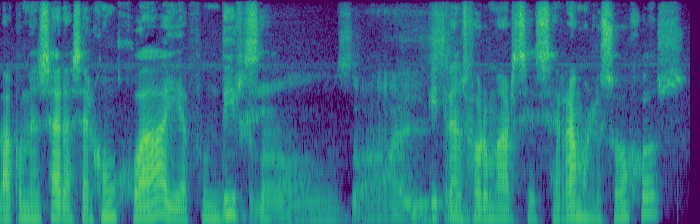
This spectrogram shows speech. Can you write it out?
va a comenzar a ser Junhua y a fundirse y transformarse. Cerramos los ojos.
